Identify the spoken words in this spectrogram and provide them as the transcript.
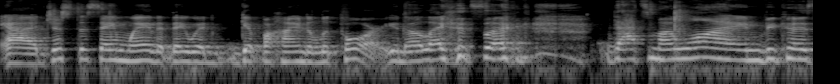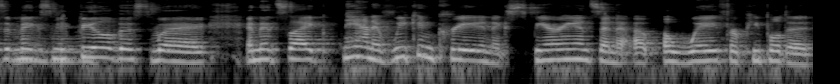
uh, just the same way that they would get behind a Latour, you know, like it's like, that's my wine because it makes mm-hmm. me feel this way. And it's like, man, if we can create an experience and a, a way for people to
